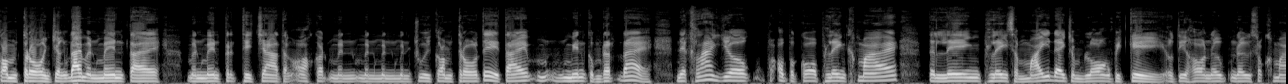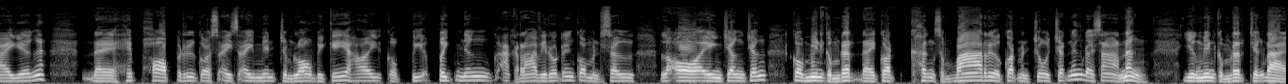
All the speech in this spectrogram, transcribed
គ្រប់គ្រងអញ្ចឹងដែរមិនមែនតែមិនមែនព្រឹទ្ធាចារ្យទាំងអស់គាត់មិនមិនមិនមិនជួយគ្រប់គ្រងទេ តែមានកម្រិតដែរអ្នកខ្លះយកឧបករណ៍ភ្លេងខ្មែរទៅលេងភ្លេងសម័យដែលចម្លងពីគេឧទាហរណ៍នៅនៅស្រុកខ្មែរយើងដែល hip hop ឬក៏ស្អីស្អីមានចម្លងពីគេហើយក៏ពាក្យពេចន៍នឹងអក្ខរាវិរុទ្ធហ្នឹងក៏មិនសូវល្អអីអញ្ចឹងអញ្ចឹងក៏មានកម្រិតដែលគាត់ខឹងសម្បាឬក៏គាត់មិនចូលចិត្តហ្នឹងដោយសារអាហ្នឹងយើងមានកម្រិតចឹងដែរ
